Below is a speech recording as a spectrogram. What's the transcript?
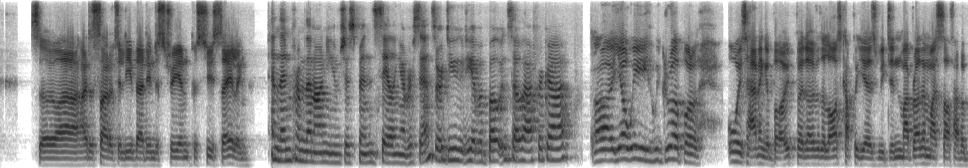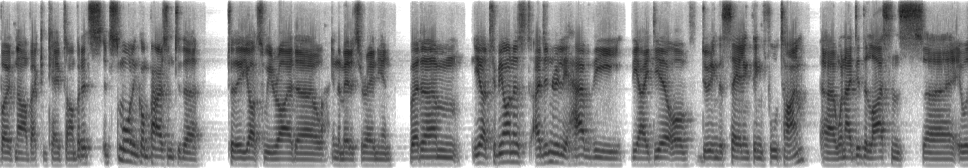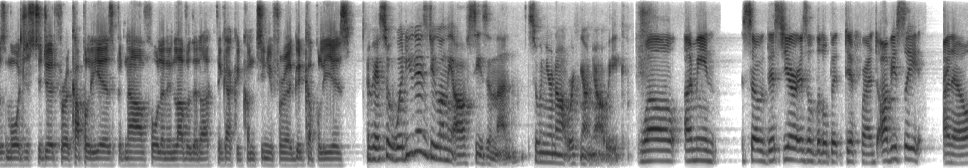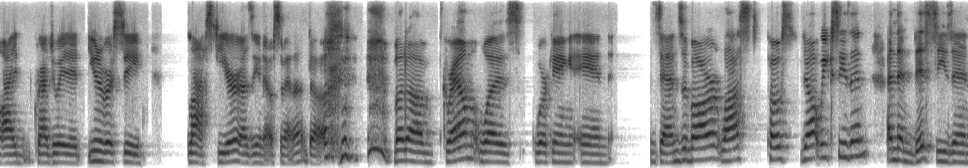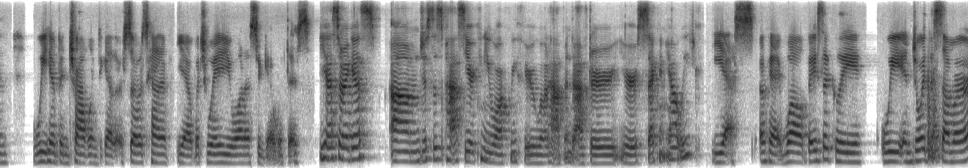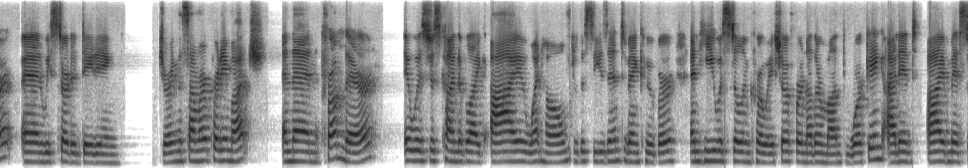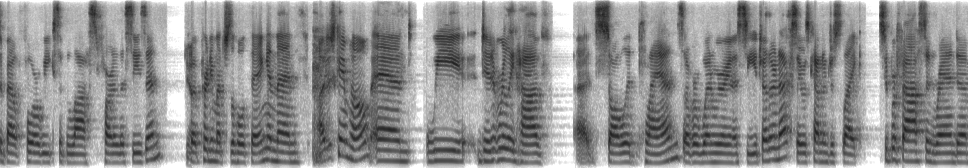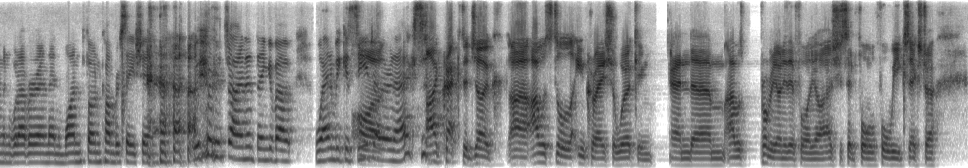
So uh, I decided to leave that industry and pursue sailing. And then from then on, you've just been sailing ever since, or do you do you have a boat in South Africa? Uh, yeah, we we grew up uh, always having a boat, but over the last couple of years we didn't. My brother and myself have a boat now back in Cape Town, but it's it's small in comparison to the to the yachts we ride uh, in the Mediterranean. But um, yeah, to be honest, I didn't really have the the idea of doing the sailing thing full time. Uh, when I did the license, uh, it was more just to do it for a couple of years. But now I've fallen in love with it. I think I could continue for a good couple of years. Okay, so what do you guys do on the off season then? So when you're not working on Yacht Week? Well, I mean, so this year is a little bit different. Obviously, I know I graduated university last year, as you know, Savannah, duh. but um, Graham was working in Zanzibar last post yacht week season, and then this season we have been traveling together. So it's kind of yeah, which way you want us to go with this? Yeah, so I guess um, just this past year, can you walk me through what happened after your second Yacht Week? Yes. Okay. Well, basically, we enjoyed the summer and we started dating during the summer pretty much. And then from there, it was just kind of like I went home for the season to Vancouver and he was still in Croatia for another month working. I didn't, I missed about four weeks of the last part of the season. Yeah. But pretty much the whole thing. And then I just came home and we didn't really have uh, solid plans over when we were going to see each other next. It was kind of just like super fast and random and whatever. And then one phone conversation. we were trying to think about when we could see each Oh, other next. I cracked a joke. Uh, I was still in Croatia working, and um, I was probably only there for, yeah, as you said, four four weeks extra.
